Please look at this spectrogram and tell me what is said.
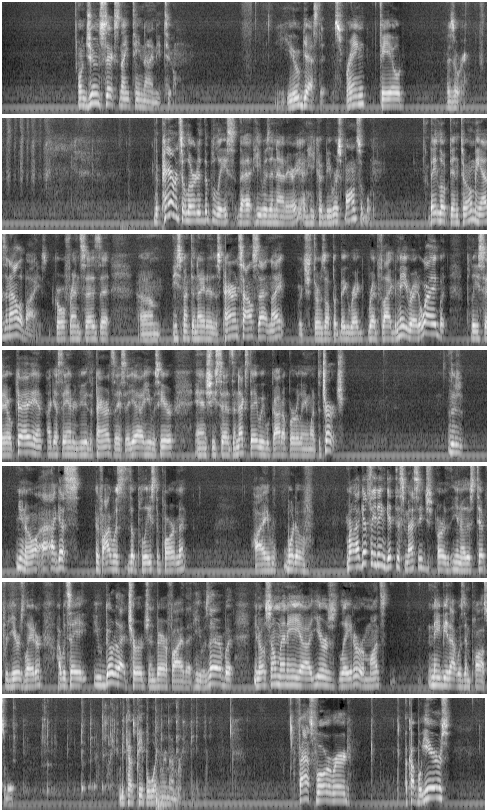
on June 6, 1992? You guessed it, Springfield, Missouri. The parents alerted the police that he was in that area and he could be responsible. They looked into him. He has an alibi. His girlfriend says that um, he spent the night at his parents' house that night which throws up a big red, red flag to me right away, but police say okay, and I guess they interview the parents. They say, yeah, he was here. And she says, the next day we got up early and went to church. There's, you know, I, I guess if I was the police department, I would have well, I guess they didn't get this message or you know this tip for years later. I would say you go to that church and verify that he was there, but you know so many uh, years later or months, maybe that was impossible because people wouldn't remember. Fast forward a couple years,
